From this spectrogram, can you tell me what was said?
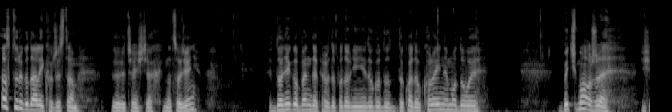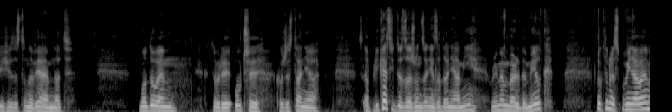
a z którego dalej korzystam w częściach na co dzień. Do niego będę prawdopodobnie niedługo do, dokładał kolejne moduły. Być może dzisiaj się zastanawiałem nad modułem, który uczy korzystania z aplikacji do zarządzania zadaniami Remember the Milk, o którym wspominałem,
